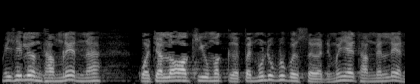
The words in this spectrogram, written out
ไม่ใช่เรื่องทำเล่นนะ กว่าจะรอคิวมาเกิดเป็นมนุษย์ผู้ประเสริฐไม่ใช่ทำเล่นเล่น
